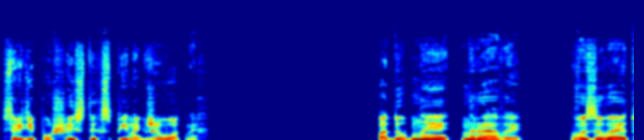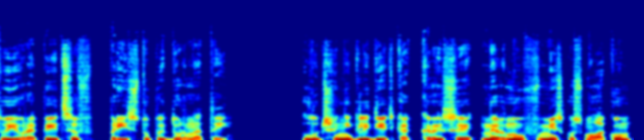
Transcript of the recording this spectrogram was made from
среди пушистых спинок животных. Подобные нравы вызывают у европейцев приступы дурноты. Лучше не глядеть, как крысы, нырнув в миску с молоком,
